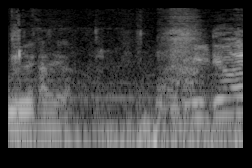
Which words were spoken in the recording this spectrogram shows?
ভিডিও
